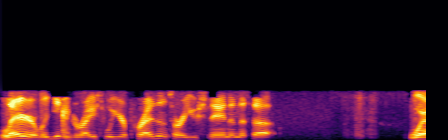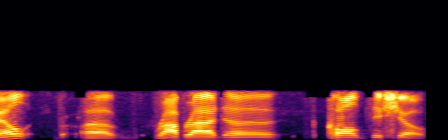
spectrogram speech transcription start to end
Larry, are we getting graced with your presence, or are you standing us up? Well, uh, Rob Rod uh, called this show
